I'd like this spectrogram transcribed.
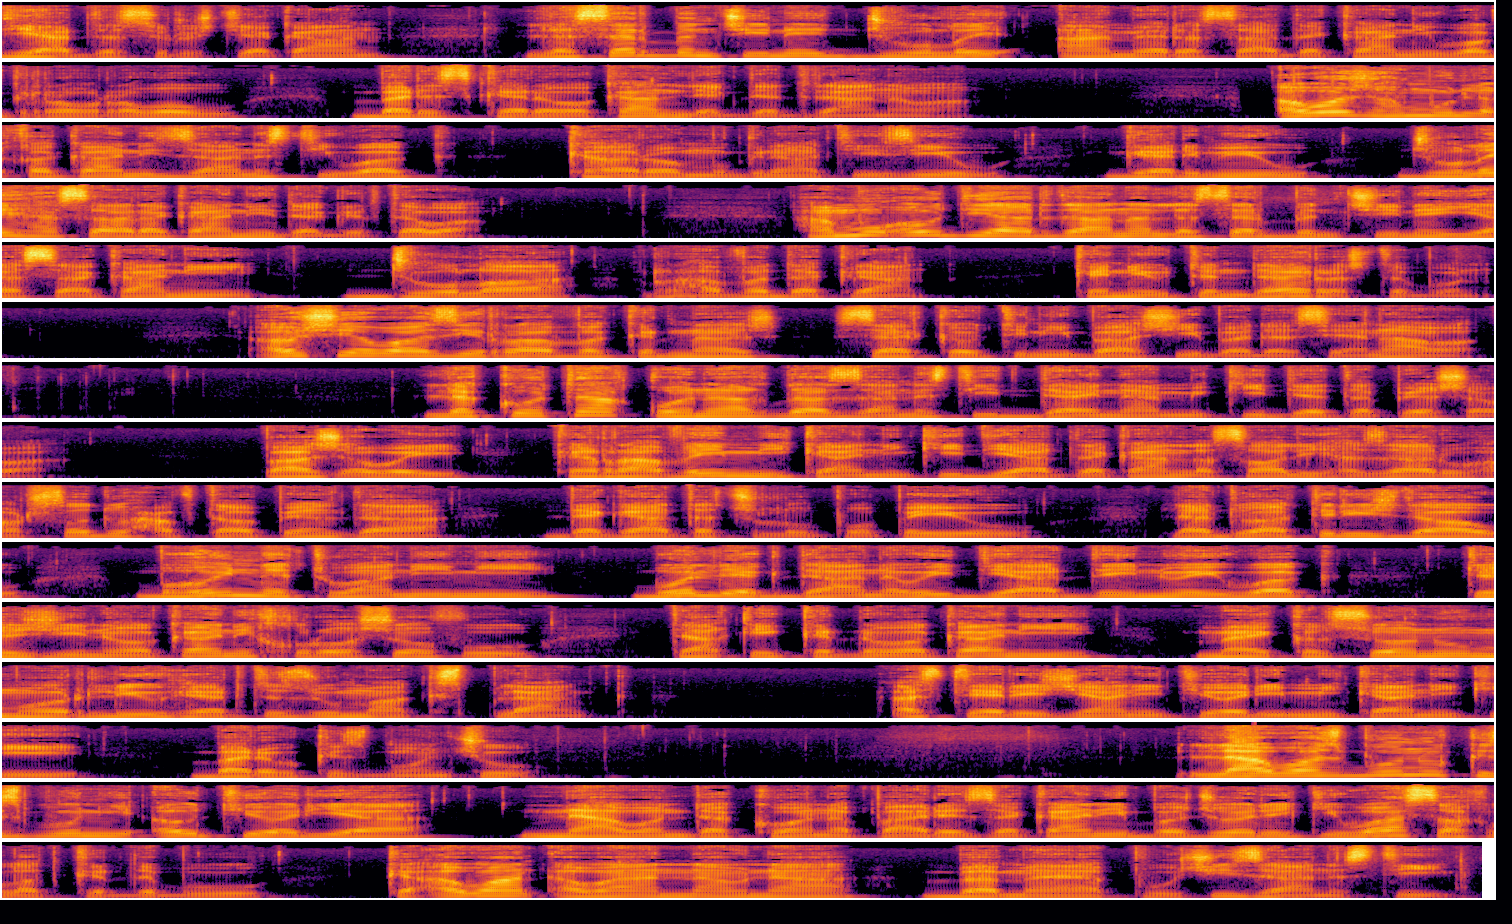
دیاردە سروشتییەکان لەسەر بنچینەی جووڵەی ئامێرە سادەکانی وەک ڕەوڕەوە و بەرزکەرەوەکان لێکدەدرانەوە. ئەوەش هەموو لقەکانی زانستی وەک کارۆموگناتیزی و گەرمی و جوڵەی هەسارەکانی دەگرتەوە. هەموو ئەو دیاردانە لەسەر بنچینەی یاساکانی جوڵە ڕاڤە دەکران کە نیوتن دایڕشتبوون. ئەو شێوازی ڕاڤەکردنەش سەرکەوتنی باشی بەدەستهێناوە. لە کۆتا قۆناغدا زانستی داینامیکی دێتە پێشەوە. پاش ئەوەی کە ڕاڤەی میکانیکی دیاردەکان لە ساڵی هەزار و هەشت سەد و حەفتا و پێنج دا دەگاتە چڵوپۆپێی و لە دواتریشدا و بەهۆی نەتوانینی بۆ لێکدانەوەی دیاردەی نوێی وەک توێژینەوەکانی خرۆشۆف و تاقیکردنەوەکانی مایکلسۆن و مۆرلی و هێرتز و ماکس پلانک ئەستێرەی ژیانی تیۆری میکانیکی بەرەو کزبوون چوو. لاوازبوون و کزبوونی ئەو تیۆرییە ناوەندە کۆنە پارێزەکانی بە جۆرێکی وا سەغڵەت کردبوو کە ئەوان ئەوەیان ناونا بە مایەپووچی زانستی.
